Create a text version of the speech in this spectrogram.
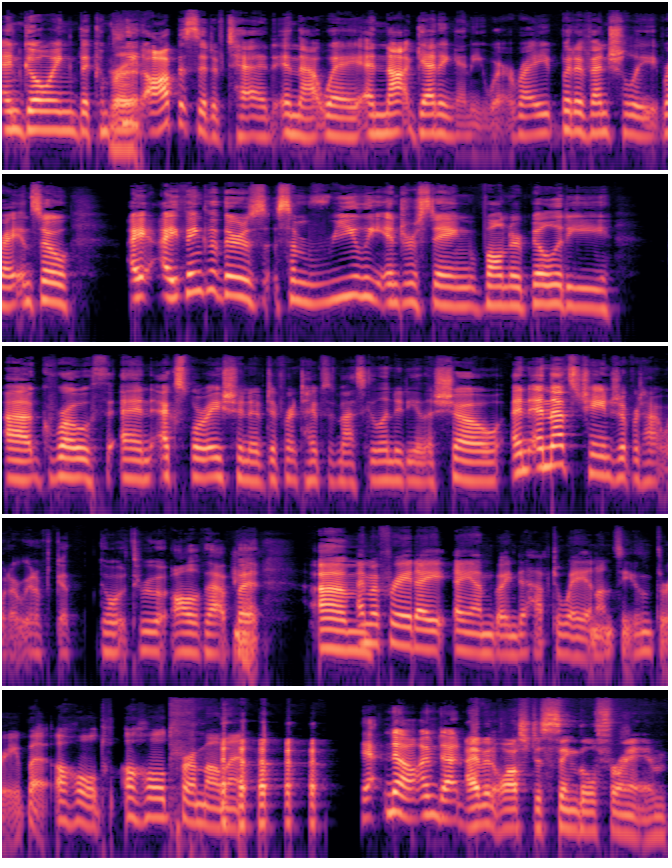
And going the complete Right. opposite of Ted in that way and not getting anywhere, right? But eventually, right? And so I, I think that there's some really interesting vulnerability uh, growth and exploration of different types of masculinity in the show, and and that's changed over time. Whatever, we don't have to get go through all of that, but um, I'm afraid I, I am going to have to weigh in on season three, but a hold, a hold for a moment. yeah, no, I'm done. I haven't watched a single frame.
